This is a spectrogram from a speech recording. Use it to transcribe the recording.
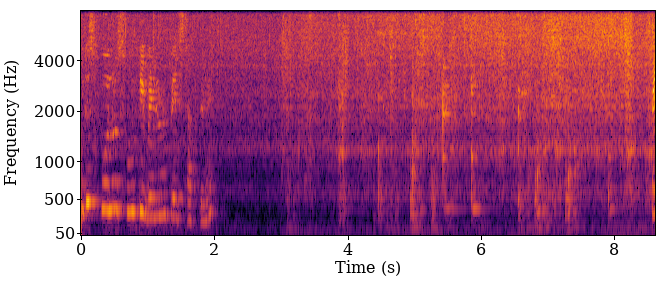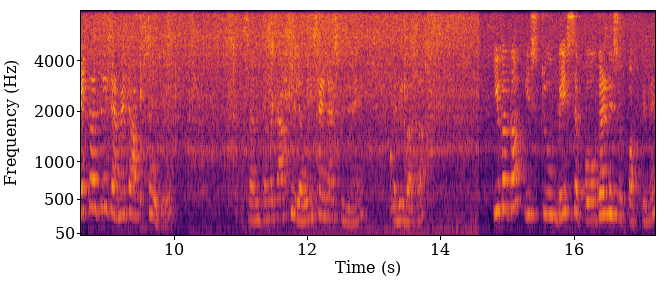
ಒಂದು ಸ್ಪೂನು ಶುಂಠಿ ಬೆಳ್ಳುಳ್ಳಿ ಪೇಸ್ಟ್ ಹಾಕ್ತೀನಿ ಬೇಕಾದರೆ ಟೊಮೆಟೊ ಹಾಕ್ಬೋದು. ನಾನು ಟೊಮೆಟೊ ಹಾಕಲಿಲ್ಲ ಹುಣಸೆಹಣ್ಣು ಹಾಕ್ತಿದ್ದೀನಿ ಸರಿ ಇವಾಗ. ಇಷ್ಟು ಬೇಸಪ್ಪು ಒಗ್ಗರಣೆ ಸೊಪ್ಪು ಹಾಕ್ತೀನಿ.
